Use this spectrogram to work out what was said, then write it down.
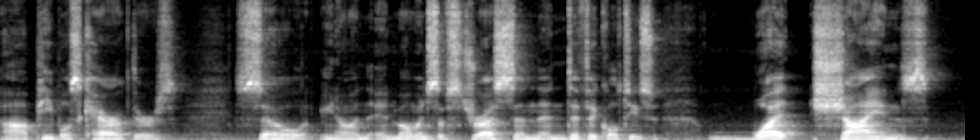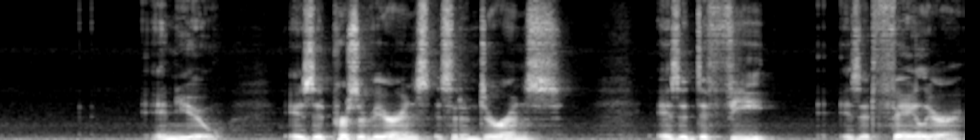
uh, people's characters. So you know, in, in moments of stress and, and difficulties, what shines in you? Is it perseverance? Is it endurance? Is it defeat? Is it failure?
